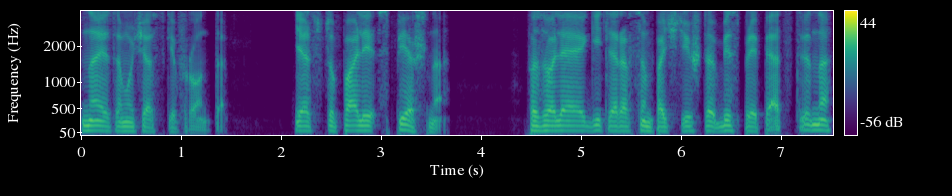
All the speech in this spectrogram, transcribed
на этом участке фронта. И отступали спешно, позволяя гитлеровцам почти что беспрепятственно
